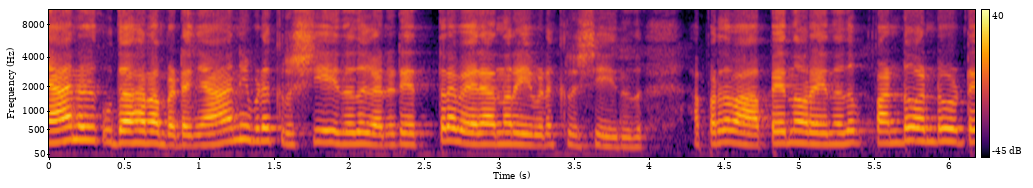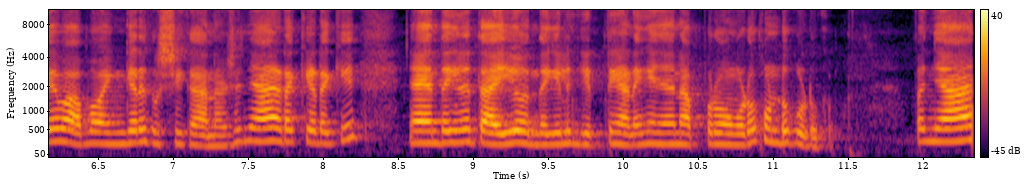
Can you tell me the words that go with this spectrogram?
ഞാനൊരു ഉദാഹരണം പെട്ടെ ഞാനിവിടെ കൃഷി ചെയ്യുന്നത് കണ്ടിട്ട് എത്ര പേരാണെന്നറിയാം ഇവിടെ കൃഷി ചെയ്യുന്നത്? അപ്പുറത്തെ വാപ്പയെന്ന് പറയുന്നത് പണ്ട് പണ്ട് തൊട്ടേ വാപ്പ ഭയങ്കര കൃഷിക്കാരനാണ് പക്ഷെ ഞാൻ ഇടയ്ക്കിടയ്ക്ക് ഞാൻ എന്തെങ്കിലും തൈയോ എന്തെങ്കിലും കിട്ടുകയാണെങ്കിൽ ഞാൻ അപ്പുറവും കൂടെ കൊണ്ടു കൊടുക്കും. അപ്പം ഞാൻ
